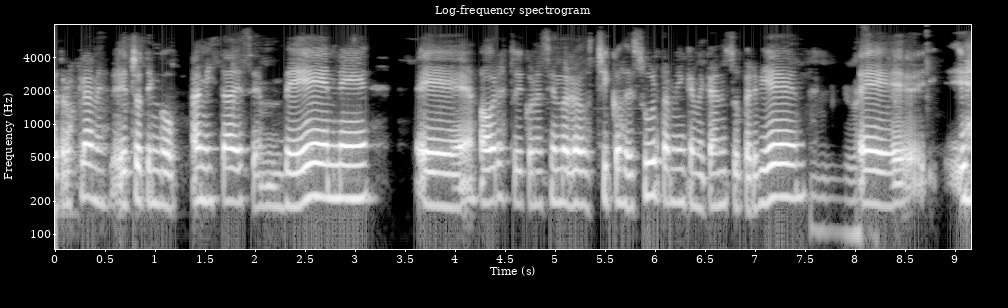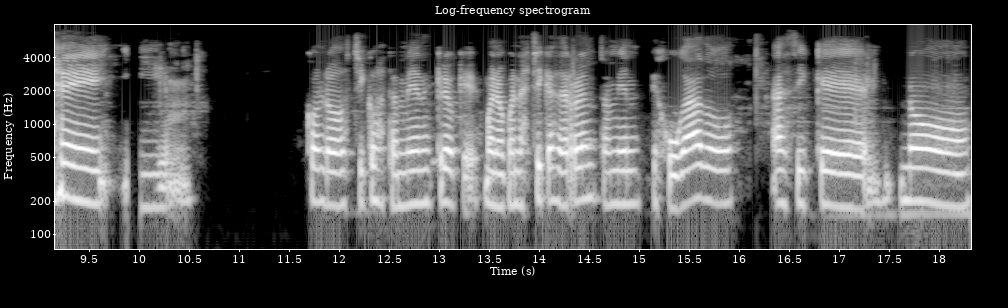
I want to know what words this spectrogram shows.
otros clanes. De hecho, tengo amistades en BN, eh, ahora estoy conociendo a los chicos de Sur también que me caen súper bien. Mm, eh, y con los chicos también creo que, bueno, con las chicas de REM también he jugado, Así que no,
